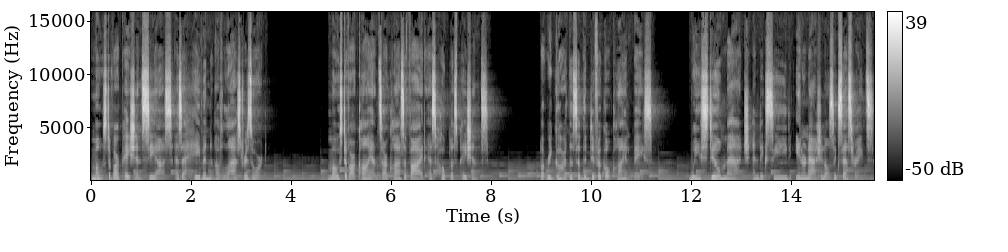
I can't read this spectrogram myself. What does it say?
most of our patients see us as a haven of last resort. Most of our clients are classified as hopeless patients. But regardless of the difficult client base, we still match and exceed international success rates.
